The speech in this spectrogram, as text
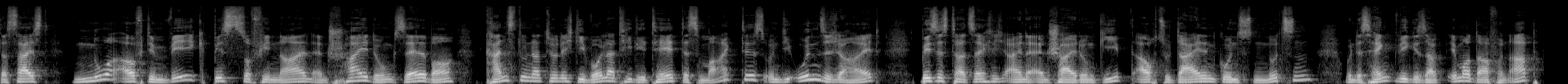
Das heißt, nur auf dem Weg bis zur finalen Entscheidung selber kannst du natürlich die Volatilität des Marktes und die Unsicherheit, bis es tatsächlich eine Entscheidung gibt, auch zu deinen Gunsten nutzen. Und es hängt, wie gesagt, immer davon ab,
